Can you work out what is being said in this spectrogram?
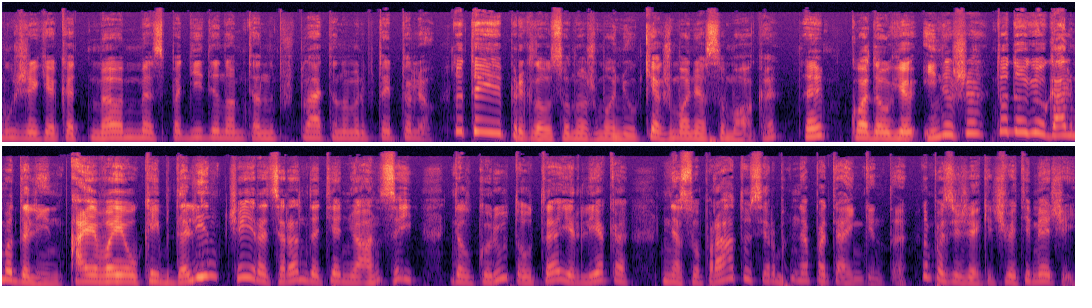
užreikė, kad mes padidinom, ten išplatinom ir taip toliau. Nu tai priklauso nuo žmonių, kiek žmonės sumoka. Taip, kuo daugiau įneša, tuo daugiau galima dalinti. Ai va jau kaip dalinti, čia ir atsiranda tie niuansai, dėl kurių tauta ir lieka nesupratusi arba nepatenkinta. Nu pasižiūrėkit, švietimiečiai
